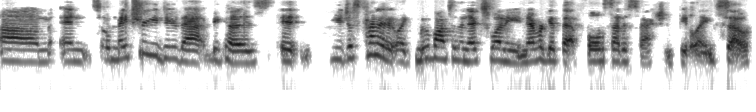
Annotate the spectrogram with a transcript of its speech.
Um, and so make sure you do that because it you just kind of like move on to the next one and you never get that full satisfaction feeling. So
